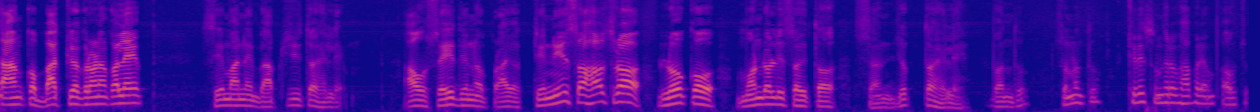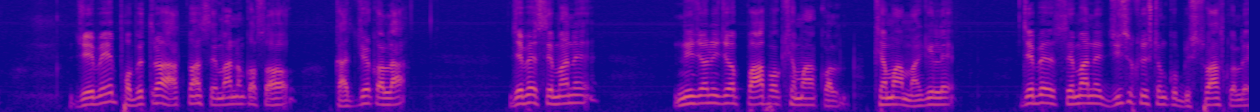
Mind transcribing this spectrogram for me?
ତାହାଙ୍କ ବାକ୍ୟ ଗ୍ରହଣ କଲେ ସେମାନେ ବାପ୍ତିତ ହେଲେ। ଆଉ ସେହିଦିନ ପ୍ରାୟ ତିନି ସହସ୍ର ଲୋକ ମଣ୍ଡଳୀ ସହିତ ସଂଯୁକ୍ତ ହେଲେ। ବନ୍ଧୁ ଶୁଣନ୍ତୁ କେତେ ସୁନ୍ଦର ଭାବରେ ଆମେ ପାଉଛୁ। ଯେବେ ପବିତ୍ର ଆତ୍ମା ସେମାନଙ୍କ ସହ କାର୍ଯ୍ୟ କଲା ଯେବେ ସେମାନେ ନିଜ ନିଜ ପାପ କ୍ଷମା କ୍ଷମା ମାଗିଲେ ଯେବେ ସେମାନେ ଯୀଶୁ ଖ୍ରୀଷ୍ଟଙ୍କୁ ବିଶ୍ୱାସ କଲେ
